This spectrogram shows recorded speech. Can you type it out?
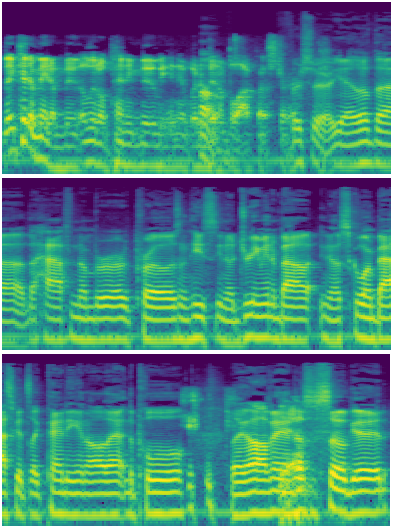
They could have made a, mo- a little penny movie, and it would have Oh, been a blockbuster. for sure. Yeah, love the the half number pros, and he's you know dreaming about you know scoring baskets like Penny and all that in the pool. like, oh man, Yeah. this is so good.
